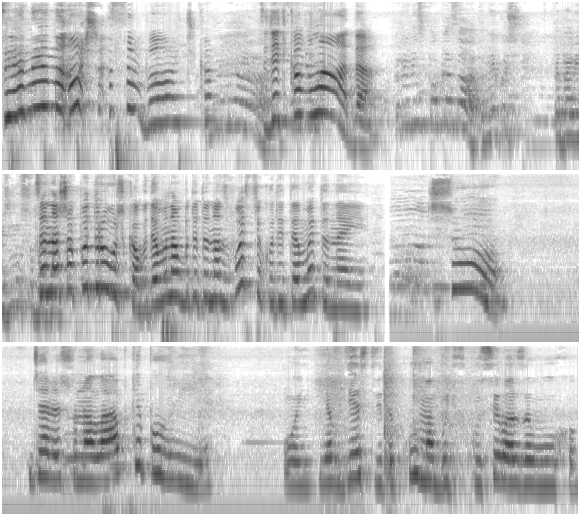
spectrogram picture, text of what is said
це не наша собачка. Це дядька Влада. Привіз показати. Ми якось тебе візьму собі. Це наша подружка буде. Вона буде до нас в гості ходити, а ми до неї. Що? Зараз вона лапки погріє. Ой, я в дитинстві таку, мабуть, вкусила за вухо.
